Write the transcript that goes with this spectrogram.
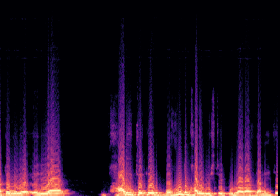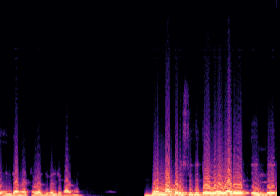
এতগুলো এরিয়ায় ভারী থেকে বহুত ভারী বৃষ্টির পূর্বাভাস জানিয়েছে ইন্ডিয়া মেট্রোলজিক্যাল ডিপার্টমেন্ট বন্যা পরিস্থিতি তৈরি হয়ে যাবে, তিন দিন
